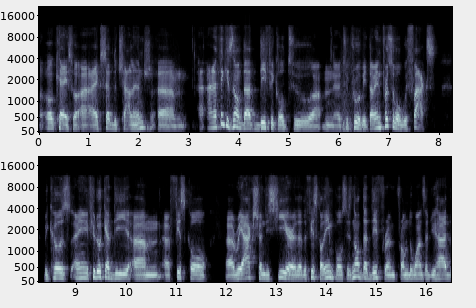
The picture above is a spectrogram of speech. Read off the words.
Okay, so I accept the challenge. Um, and I think it's not that difficult to uh, to prove it. I mean, first of all, with facts, because I mean, if you look at the um, uh, fiscal uh, reaction this year, the, the, fiscal impulse is not that different from the ones that you had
